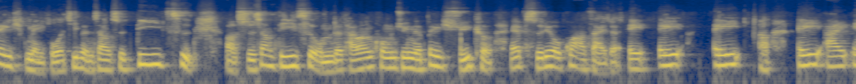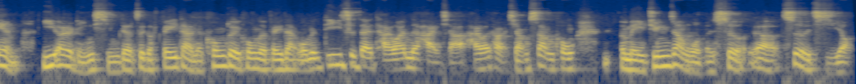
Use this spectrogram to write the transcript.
被美国基本上是第一次啊、史上第一次，我们的台湾空军呢被许可 F 十六挂。载的 A A A 啊 A I M 一二零型的这个飞弹的空对空的飞弹，我们第一次在台湾的海峡海湾海峡上空，美军让我们射呃射击哦。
